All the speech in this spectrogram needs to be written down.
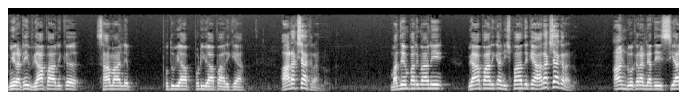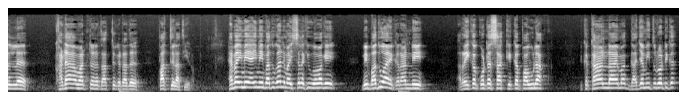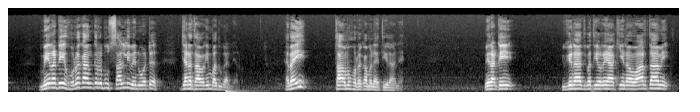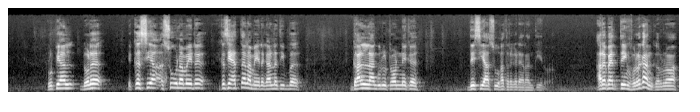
මේ රටේ ව්‍යාපාරික සාමාන්‍ය පොදු පොඩි ව්‍යාපාරිකයා ආරක්ෂා කරන්න ඕන. මධ්‍යම පරිමාණයේ ව්‍යාපාරික නිෂ්පාදකය ආරක්ෂා කරන්න. ආණ්ඩුව කරන්න අද සියල්ල කඩාවට්ටන තත්ත්වකට අද පත් වෙලා තියෙනවා. හැබැයි මේ ඇයි මේ බදු ගන්න මම ඉස්සලා කිව්වා වගේ මේ බදු අය කරන්නේ අර එක කොටසක් එක පවුලක් එක කාණ්ඩායමක් ගජමිතුරෝ ටික මේ රටේ හොරකම් කරපු සල්ලි වෙනුවට ජනතාවගෙන් බදු ගන්න යනවා. හැබැයි තාම හොරකම නැති වෙලා නැහැ. මේ රටේ යුගනාධිපතිවරයා කියන වාර්තාවේ රුපියල් ඩොල 189ට 179ට ගන්න තිබ්බ ගල් අඟුරු ටොන් එක 284කට අරන් තියෙනවා. අර පැත්තෙන් හොරකම් කරනවා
